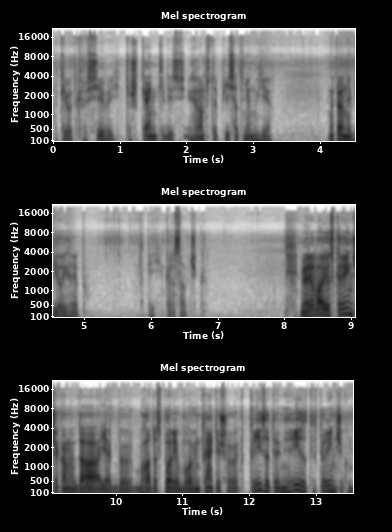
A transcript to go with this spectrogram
Такий от красивий, тяжкенький, десь грам 150 в ньому є. Напевне, білий гриб. Такий красавчик. Вириваю з корінчиками, да, якби багато спорів було в інтернеті, що різати, не різати з корінчиком.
